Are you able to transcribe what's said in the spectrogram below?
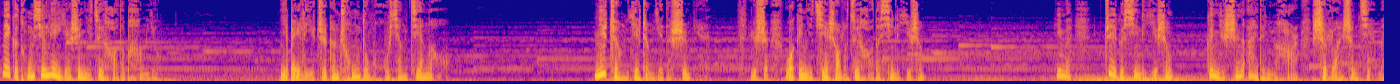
那个同性恋也是你最好的朋友。你被理智跟冲动互相煎熬，你整夜整夜的失眠。于是我给你介绍了最好的心理医生，因为这个心理医生。跟你深爱的女孩是孪生姐妹，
